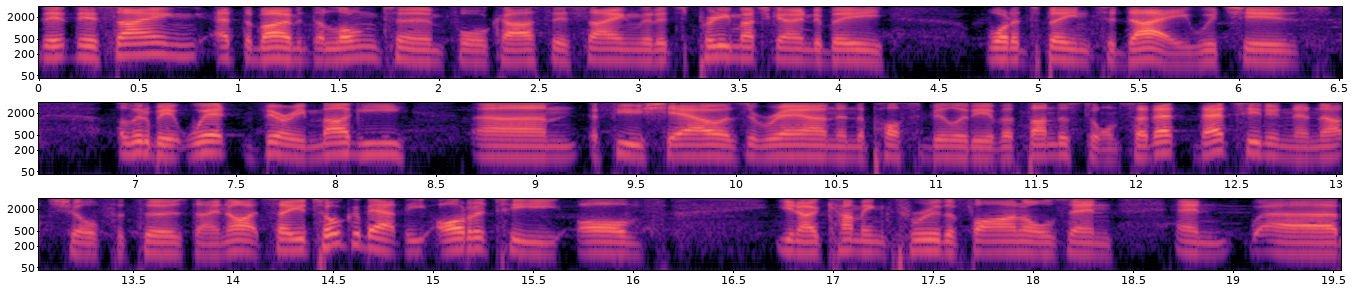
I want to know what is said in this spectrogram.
they're, they're saying at the moment the long term forecast. They're saying that it's pretty much going to be what it's been today, which is a little bit wet, very muggy. Um, a few showers around and the possibility of a thunderstorm. So that that's it in a nutshell for Thursday night. So you talk about the oddity of you know, coming through the finals and and uh,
